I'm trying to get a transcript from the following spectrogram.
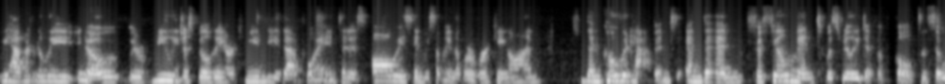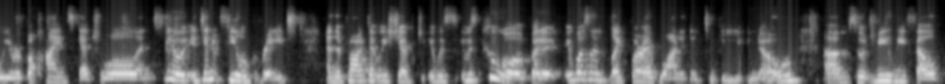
we haven't really you know we we're really just building our community at that point and it's always going to be something that we're working on then COVID happened, and then fulfillment was really difficult, and so we were behind schedule, and you know it didn't feel great. And the product that we shipped, it was it was cool, but it, it wasn't like where I wanted it to be, you know. Um, so it really felt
